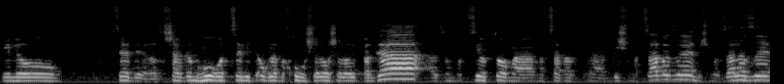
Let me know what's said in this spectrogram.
כאילו, בסדר, אז עכשיו גם הוא רוצה לדאוג לבחור שלו שלא ייפגע, אז הוא מוציא אותו מהמצב, מהביש מצב הזה, ביש מזל הזה.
